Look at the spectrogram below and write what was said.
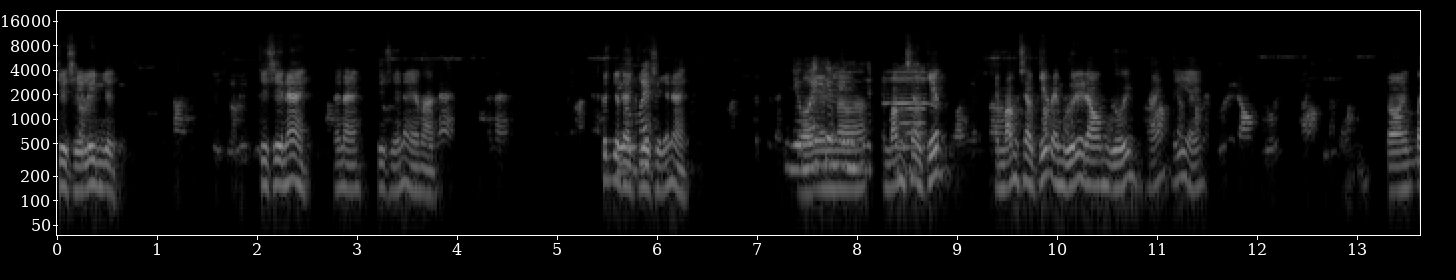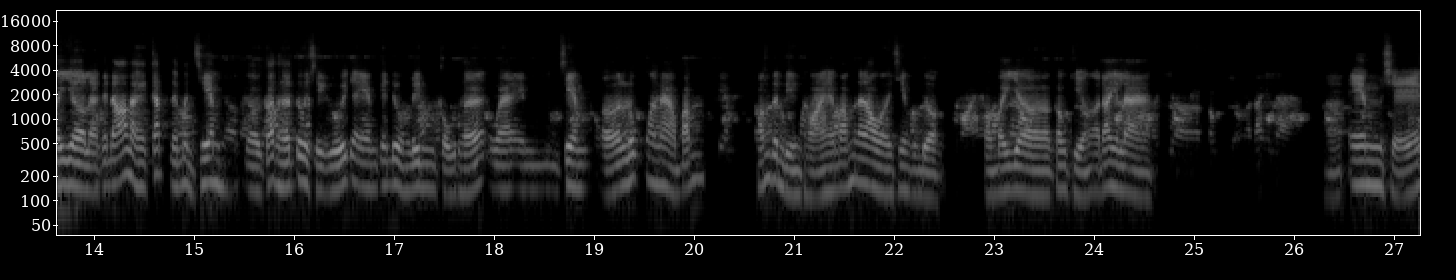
Chia sẻ link gì? Chia sẻ này đây này chia sẻ này mà kích vô đây chia sẻ này. rồi mấy em cái link em bấm sao chép em bấm sao chép em gửi đi đâu em gửi. Đấy ý vậy. Rồi bây giờ là cái đó là cái cách để mình xem. Rồi có thể tôi sẽ gửi cho em cái đường link cụ thể qua em xem ở lúc nào bấm bấm trên điện thoại hay bấm ở đâu rồi xem cũng được. Còn bây giờ câu chuyện ở đây là à, em sẽ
